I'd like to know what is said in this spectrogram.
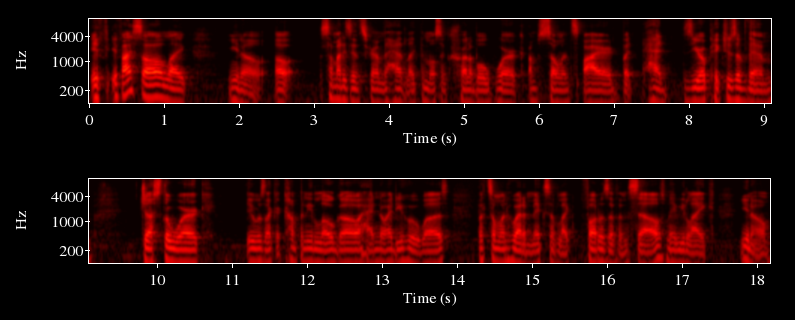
if if I saw like, you know, oh somebody's Instagram that had like the most incredible work, I'm so inspired, but had zero pictures of them, just the work. It was like a company logo. I had no idea who it was, but someone who had a mix of like photos of themselves, maybe like, you know,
